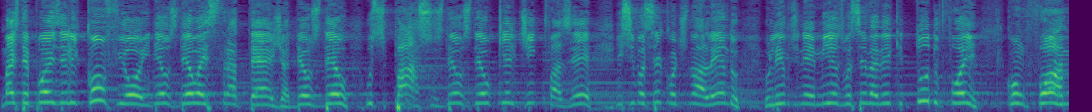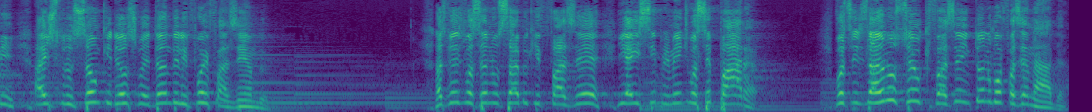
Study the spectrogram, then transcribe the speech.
Mas depois ele confiou e Deus deu a estratégia, Deus deu os passos, Deus deu o que ele tinha que fazer. E se você continuar lendo o livro de Neemias, você vai ver que tudo foi conforme a instrução que Deus foi dando, ele foi fazendo. Às vezes você não sabe o que fazer e aí simplesmente você para. Você diz: "Ah, eu não sei o que fazer, então eu não vou fazer nada".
